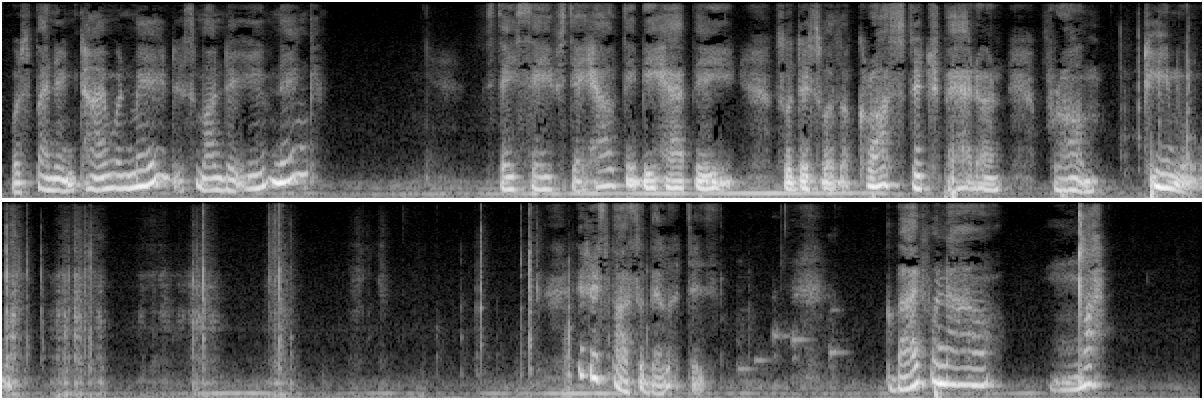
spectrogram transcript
for spending time with me this Monday evening. Stay safe, stay healthy, be happy. So this was a cross-stitch pattern from Temu. It is possibilities. Goodbye for now. Mwah.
